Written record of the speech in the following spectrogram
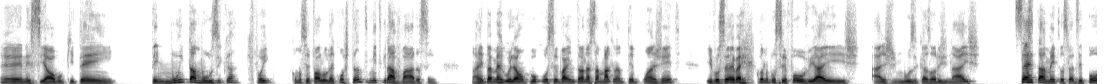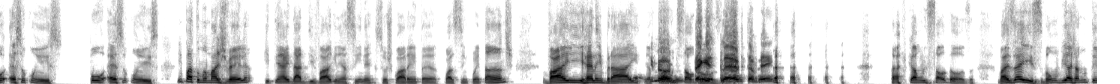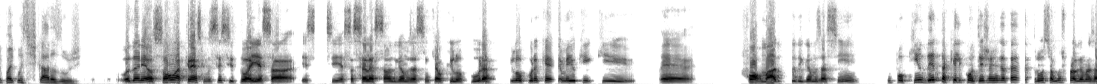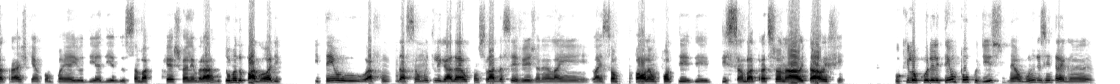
é, nesse álbum que tem tem muita música que foi como você falou né constantemente gravada assim. A gente vai mergulhar um pouco, você vai entrar nessa máquina do tempo com a gente e você vai, quando você for ouvir as, as músicas originais, certamente você vai dizer, pô, essa eu conheço. Pô, essa eu conheço. E pra turma mais velha, que tem a idade de Wagner, assim, né? Seus 40, quase 50 anos, vai relembrar e, e vai ficar muito saudosa. Pegue leve também. vai ficar muito saudosa. Mas é isso, vamos viajar no tempo aí com esses caras hoje. Ô Daniel, só um acréscimo, você citou aí essa, esse, essa seleção, digamos assim, que é o Que Loucura. Que Loucura que é meio que, que é, formado, digamos assim, um pouquinho dentro daquele contexto. A gente até trouxe alguns programas atrás, quem acompanha aí o dia a dia do Samba Cast vai lembrar, do Turma do Pagode, e tem o, a fundação muito ligada ao Consulado da Cerveja, né? Lá em, lá em São Paulo é um ponto de, de, de samba tradicional e tal, enfim. O Que Loucura ele tem um pouco disso, né? Alguns dos integrantes,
